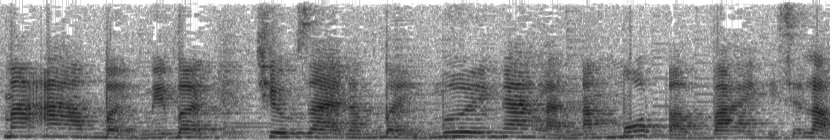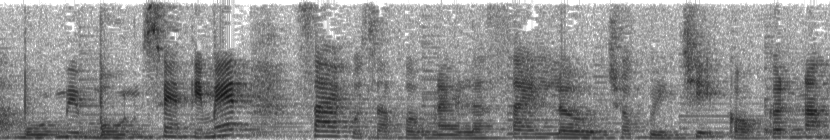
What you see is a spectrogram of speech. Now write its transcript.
Mã A77 chiều dài là 70 ngang là 51 và vai thì sẽ là 44 cm size của sản phẩm này là size L cho quý chị có cân nặng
